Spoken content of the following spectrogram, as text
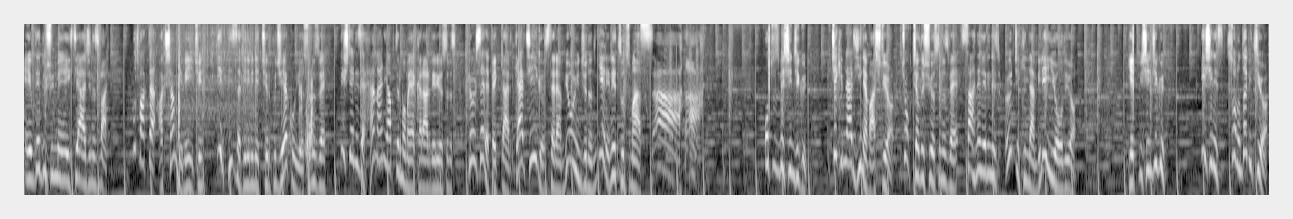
evde düşünmeye ihtiyacınız var. Mutfakta akşam yemeği için bir pizza dilimini çırpıcıya koyuyorsunuz ve dişlerinizi hemen yaptırmamaya karar veriyorsunuz. Görsel efektler gerçeği gösteren bir oyuncunun yerini tutmaz. Ah, ah. 35. gün. Çekimler yine başlıyor. Çok çalışıyorsunuz ve sahneleriniz öncekinden bile iyi oluyor. 70. gün. İşiniz sonunda bitiyor.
